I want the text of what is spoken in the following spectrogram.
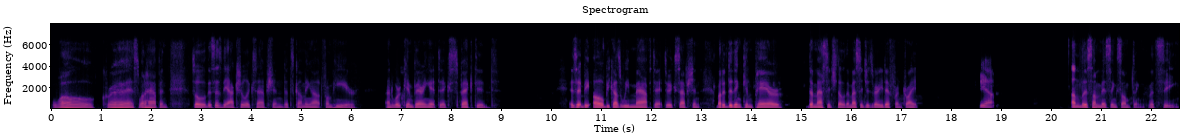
Whoa, Chris, what happened? So this is the actual exception that's coming out from here, and we're comparing it to expected. Is it be oh, because we mapped it to exception, but it didn't compare the message though. The message is very different, right? Yeah. Unless I'm missing something. Let's see.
